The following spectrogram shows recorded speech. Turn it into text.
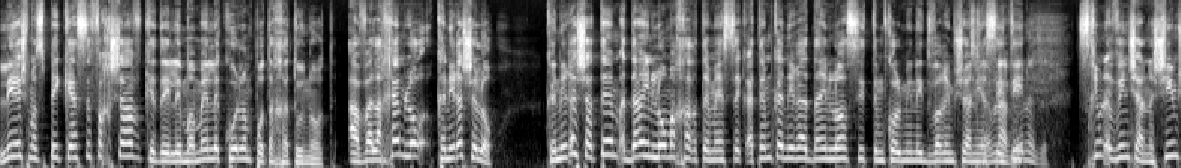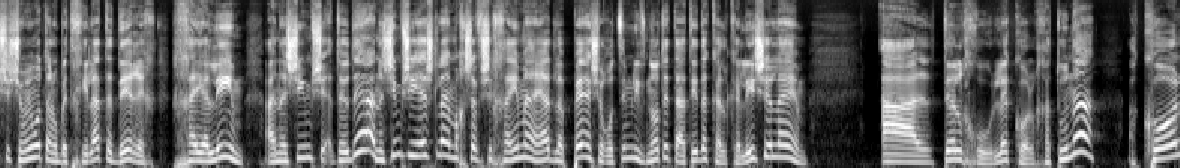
לי יש מספיק כסף עכשיו כדי לממן לכולם פה את החתונות. אבל לכם לא, כנראה שלא. כנראה שאתם עדיין לא מכרתם עסק, אתם כנראה עדיין לא עשיתם כל מיני דברים שאני צריכים עשיתי. להבין את זה. צריכים להבין שאנשים ששומעים אותנו בתחילת הדרך, חיילים, אנשים ש... אתה יודע, אנשים שיש להם עכשיו שחיים מהיד לפה, שרוצים לבנות את העתיד הכלכלי שלהם, אל תלכו לכל חתונה. הכל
